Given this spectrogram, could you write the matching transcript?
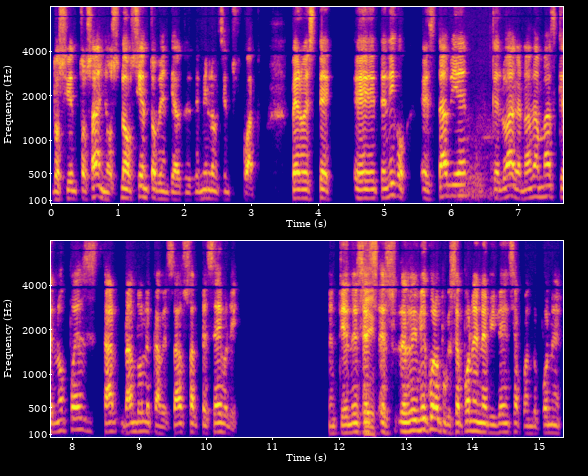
200 años, no, 120 años, desde 1904. Pero este, eh, te digo, está bien que lo haga, nada más que no puedes estar dándole cabezazos al pesebre. ¿Me entiendes? Sí. Es, es, es ridículo porque se pone en evidencia cuando pone,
